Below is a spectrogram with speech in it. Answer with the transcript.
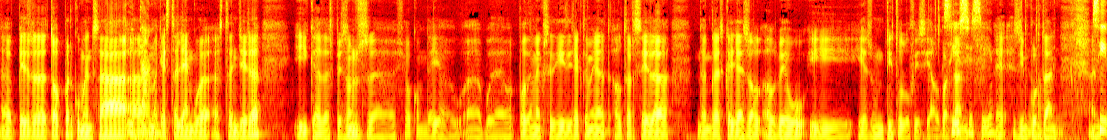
eh, pedra de toc per començar eh, amb aquesta llengua estrangera i que després, doncs, eh, això, com deia, eh, podeu, poden accedir directament al tercer d'anglès, que ja és el, el B1 i, i és un títol oficial, per sí, tant, sí, sí. Eh, és important. Totalment. Sí,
